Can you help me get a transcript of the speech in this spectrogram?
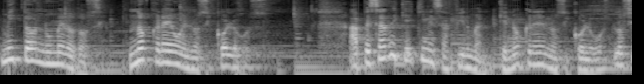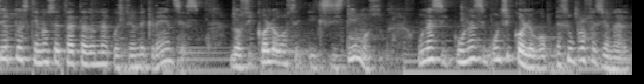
Mito número 12. No creo en los psicólogos. A pesar de que hay quienes afirman que no creen en los psicólogos, lo cierto es que no se trata de una cuestión de creencias. Los psicólogos existimos. un psicólogo es un profesional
